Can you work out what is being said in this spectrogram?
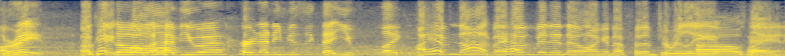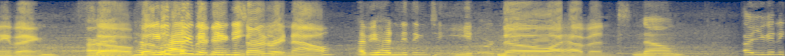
All right. Okay. So, well, have you uh, heard any music that you like? I have not, but I haven't been in there long enough for them to really Oh, play anything. All so, right. but Have it looks like they're getting started eat? right now. Have you had anything to eat or? No, I haven't. No. Are you getting?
